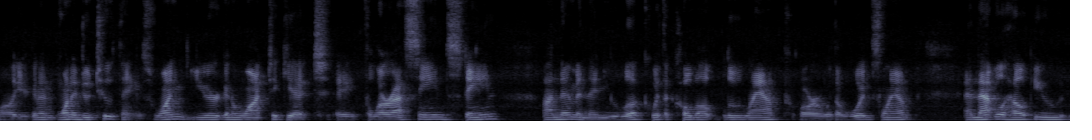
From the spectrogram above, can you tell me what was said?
well, you're going to want to do two things. One, you're going to want to get a fluorescein stain on them, and then you look with a cobalt blue lamp or with a woods lamp, and that will help you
